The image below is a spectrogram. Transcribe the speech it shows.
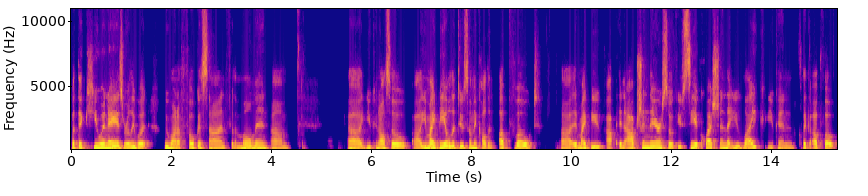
But the Q&A is really what we want to focus on for the moment. Um, uh, you can also, uh, you might be able to do something called an upvote uh, it might be uh, an option there. So if you see a question that you like, you can click upvote.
